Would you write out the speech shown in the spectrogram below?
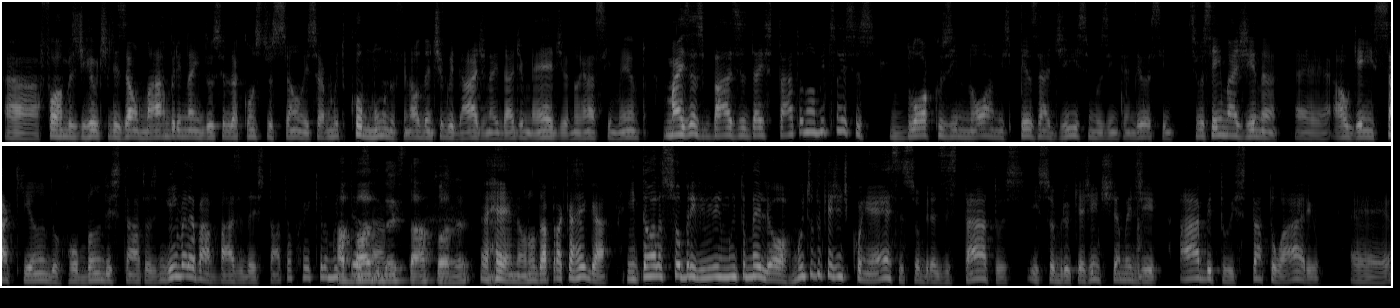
ah, formas de reutilizar o mármore na indústria da construção. Isso é muito comum no final da antiguidade, na Idade Média, no Renascimento. Mas as bases da estátua normalmente são esses blocos enormes, pesadíssimos, entendeu? Assim, se você imagina é, alguém saqueando, roubando estátuas, ninguém vai levar a base da estátua porque aquilo é muito a pesado. A base da estátua, né? É, não, não dá para carregar. Então elas sobrevivem muito melhor. Muito do que a gente conhece sobre as estátuas e sobre o que a gente chama de hábito estatuário é,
